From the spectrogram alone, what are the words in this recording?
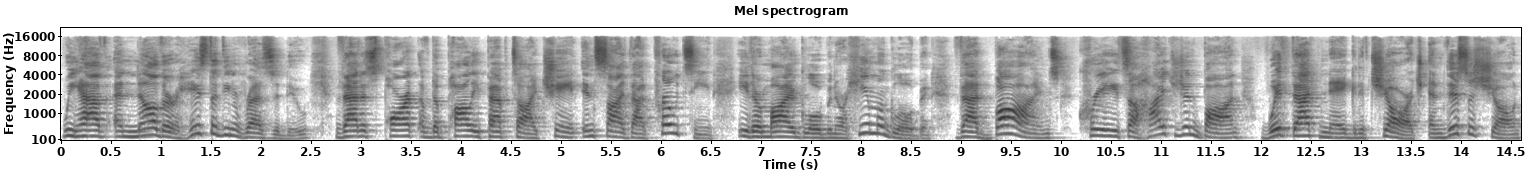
we have another histidine residue that is part of the polypeptide chain inside that protein, either myoglobin or hemoglobin, that binds, creates a hydrogen bond with that negative charge. And this is shown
